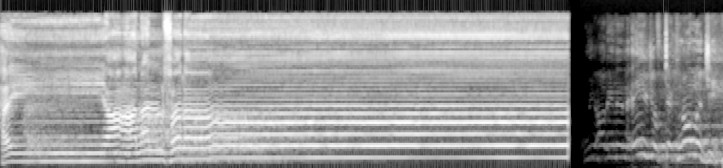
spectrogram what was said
حي على الفلاح We are in an age of technology.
